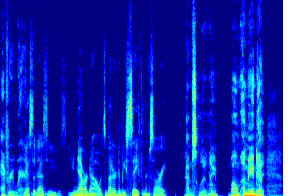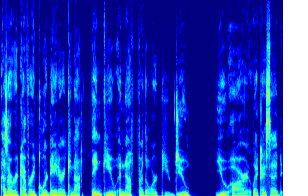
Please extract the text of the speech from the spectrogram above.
everywhere. yes, it does. And you just, you never know. It's better to be safe than sorry. Absolutely. Well, Amanda, as our recovery coordinator, I cannot thank you enough for the work you do. You are, like I said,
